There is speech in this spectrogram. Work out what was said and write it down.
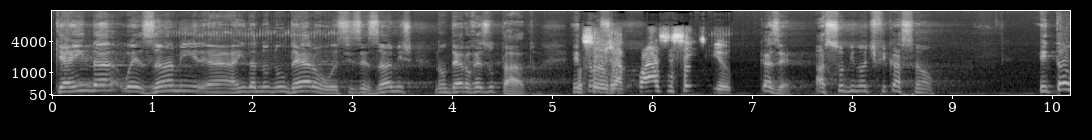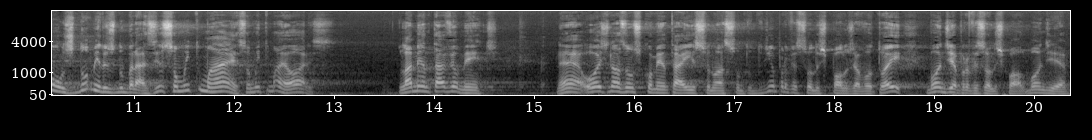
Que ainda o exame, é, ainda não deram, esses exames não deram resultado. Então, Ou seja, só, quase 6 mil. Quer dizer, a subnotificação. Então, os números no Brasil são muito mais, são muito maiores. Lamentavelmente. Né? Hoje nós vamos comentar isso no assunto do dia. O professor Luiz Paulo já voltou aí. Bom dia, professor Luiz Paulo. Bom dia.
